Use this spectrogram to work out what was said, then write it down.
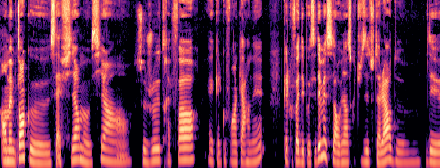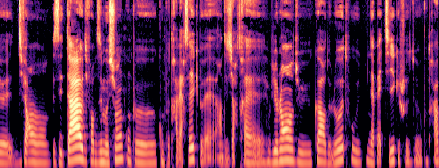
en même temps que ça affirme aussi ce jeu très fort et quelquefois incarné, quelquefois dépossédé, mais ça revient à ce que tu disais tout à l'heure de, des euh, différents états ou différentes émotions qu'on peut, qu'on peut traverser, qui peuvent être un désir très violent du corps de l'autre ou une apathie, quelque chose de, au contraire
